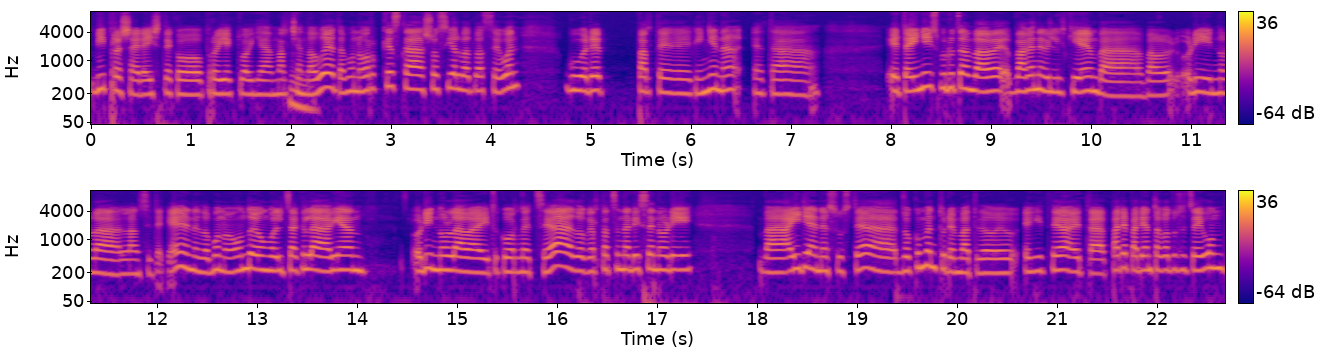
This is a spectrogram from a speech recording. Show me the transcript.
bi presa ere izteko proiektuak ja martxan mm. daude, eta bueno, hor kezka sozial bat bat zegoen, gu ere parte ginena, eta eta inoiz burutan ba, bagen ebilkien, ba, ba, hori nola lan zitekeen, edo bueno, ondo egon golitzakela agian hori nola bait gorletzea, edo gertatzen ari zen hori, ba, airean ez ustea, dokumenturen bat edo egitea, eta pare parean takatu zitzaigun,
